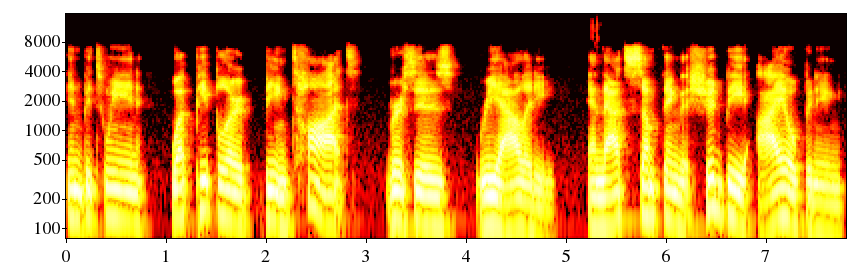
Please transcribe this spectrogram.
in between what people are being taught versus reality. And that's something that should be eye opening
